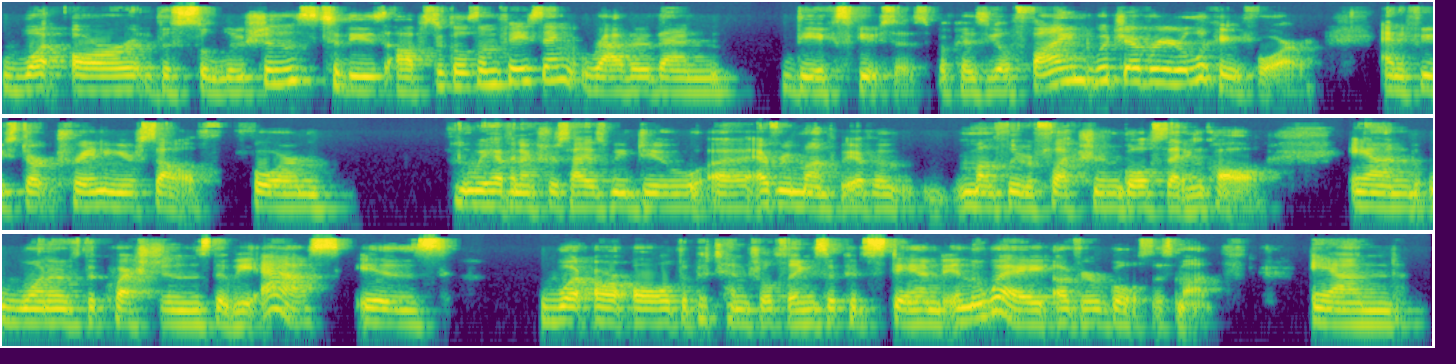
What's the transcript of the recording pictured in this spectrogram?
what are the solutions to these obstacles I'm facing rather than the excuses, because you'll find whichever you're looking for. And if you start training yourself for, we have an exercise we do uh, every month, we have a monthly reflection and goal setting call. And one of the questions that we ask is, what are all the potential things that could stand in the way of your goals this month? And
